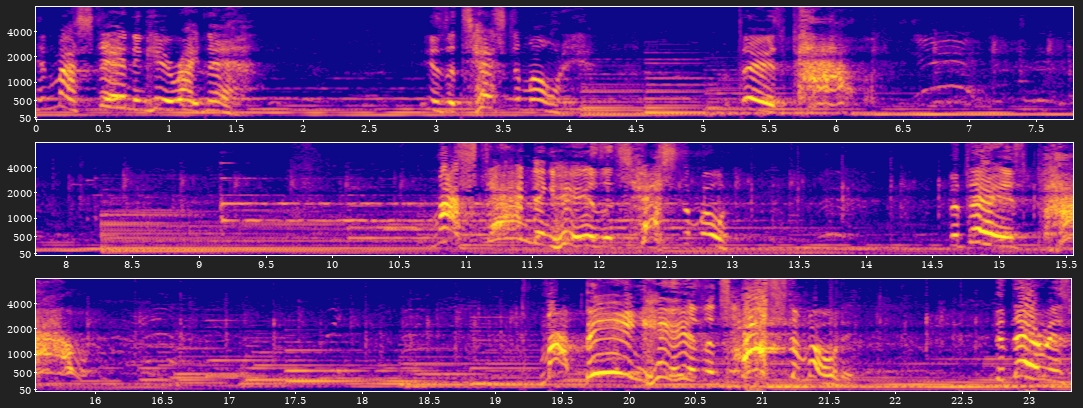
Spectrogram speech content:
And my standing here right now is a testimony that there is power. My standing here is a testimony that there is power. My being here is a testimony that there is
